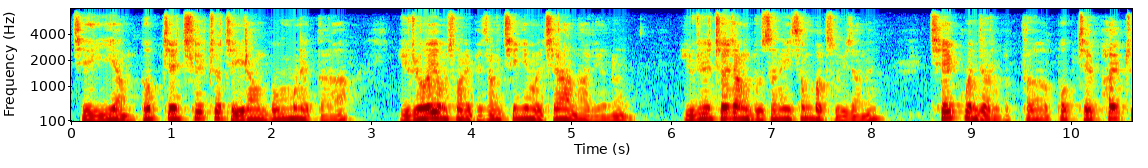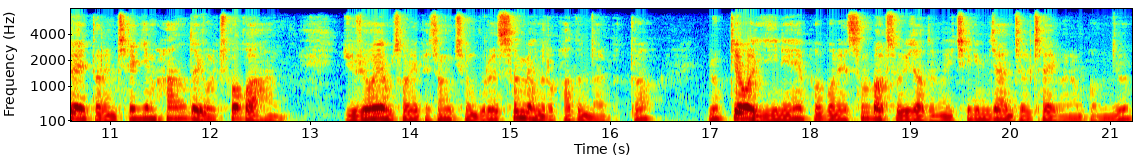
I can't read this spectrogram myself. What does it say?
제2항 법 제7조 제1항 본문에 따라 유료오염 손해배상 책임을 제한하려는 유류 저장 부선의 선박 소유자는 채권자로부터 법 제8조에 따른 책임 한도액을 초과한 유료오염 손해배상 청구를 서면으로 받은 날부터 6개월 이내에 법원의 선박 소유자 등의 책임 제한 절차에 관한 법률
